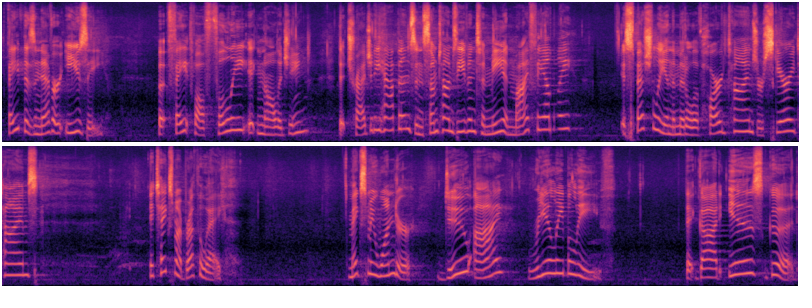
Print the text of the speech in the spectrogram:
Faith is never easy, but faith, while fully acknowledging that tragedy happens, and sometimes even to me and my family, especially in the middle of hard times or scary times, it takes my breath away. It makes me wonder do I really believe that God is good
